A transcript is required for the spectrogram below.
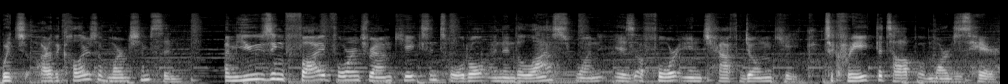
which are the colors of Marge Simpson. I'm using five 4 inch round cakes in total and then the last one is a 4 inch half dome cake to create the top of Marge's hair.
